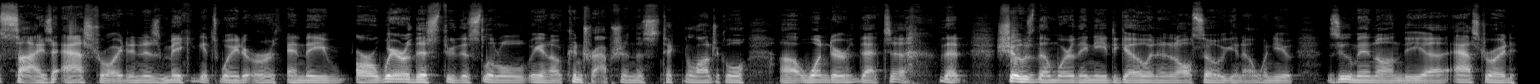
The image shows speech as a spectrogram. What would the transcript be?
size asteroid and is making its way to Earth. And they are aware of this through this little, you know, contraption, this technological uh, wonder that uh, that shows them where they need to go. And it also, you know, when you zoom in on the uh, asteroid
